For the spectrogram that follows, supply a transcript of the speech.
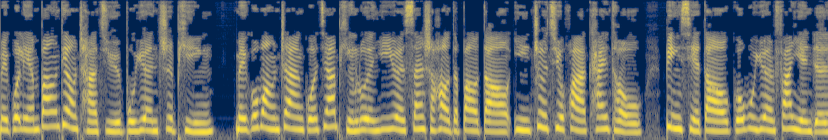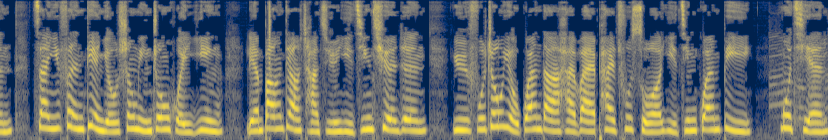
美国联邦调查局不愿置评。美国网站《国家评论》一月三十号的报道以这句话开头，并写到，国务院发言人在一份电邮声明中回应，联邦调查局已经确认与福州有关的海外派出所已经关闭。目前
